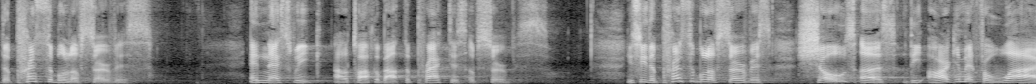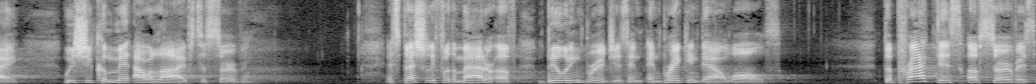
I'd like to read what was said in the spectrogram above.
the principle of service. And next week, I'll talk about the practice of service. You see, the principle of service shows us the argument for why we should commit our lives to serving especially for the matter of building bridges and, and breaking down walls. The practice of service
